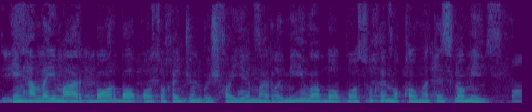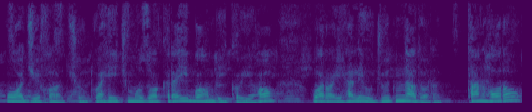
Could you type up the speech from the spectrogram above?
این حمله مرگبار با پاسخ جنبش های مردمی و با پاسخ مقاومت اسلامی مواجه خواهد شد و هیچ مذاکره با امریکایی ها و حل وجود ندارد تنها را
